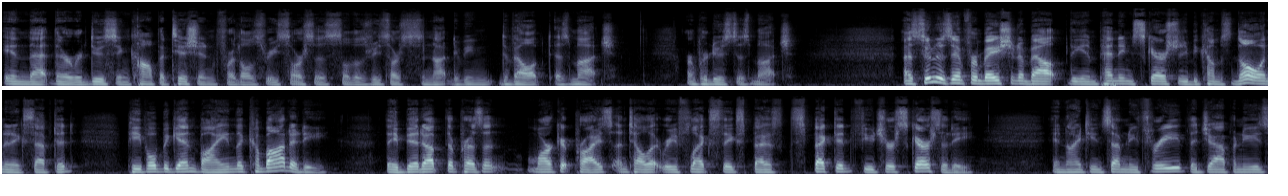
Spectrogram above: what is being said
in that they're reducing competition for those resources, so those resources are not being developed as much or produced as much. As soon as information about the impending scarcity becomes known and accepted, people begin buying the commodity. They bid up the present market price until it reflects the expected future scarcity. In 1973, the Japanese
